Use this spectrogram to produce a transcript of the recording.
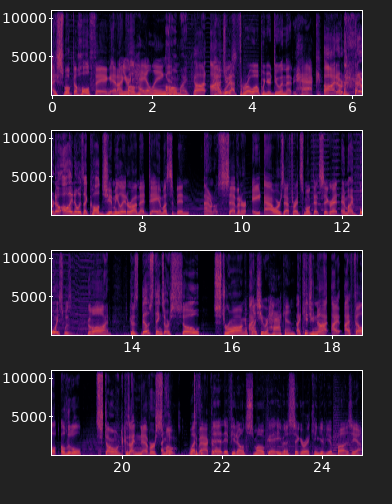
I smoked the whole thing, and, And I you're called- inhaling. Oh and- my god! I How'd you not throw up when you're doing that hack? Oh, I don't. I don't know. All I know is I called Jimmy later on that day. It must have been I don't know seven or eight hours after I'd smoked that cigarette, and my voice was gone because those things are so strong. I, Plus, you were hacking. I kid you not. I, I felt a little stoned because I never I smoked think, well, tobacco. I think that if you don't smoke, uh, even a cigarette can give you a buzz. Yeah.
